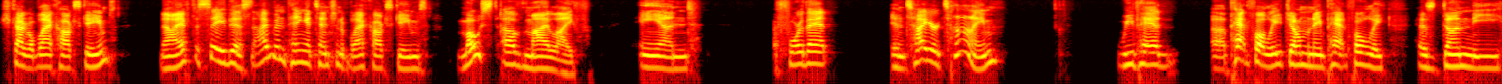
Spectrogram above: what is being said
Chicago Blackhawks games. Now, I have to say this I've been paying attention to Blackhawks games most of my life. And for that entire time, we've had uh, Pat Foley, gentleman named Pat Foley, has done the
